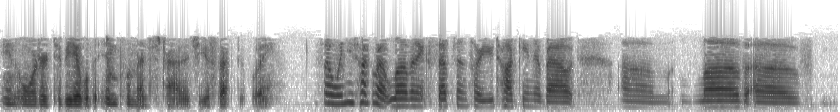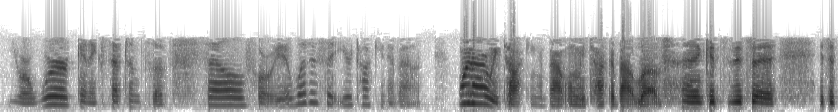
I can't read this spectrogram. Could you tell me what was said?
in order to be able to implement strategy effectively. So when you talk about love and acceptance, are you talking about um, love of your work and acceptance of self, or what is it you're talking about? What are we talking about when we talk about love? I think it's it's a it's a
